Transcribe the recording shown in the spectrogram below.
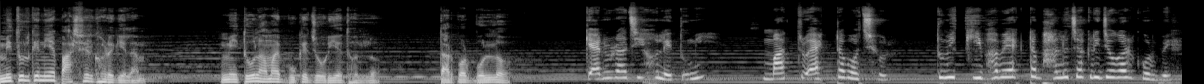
মিতুলকে নিয়ে পাশের ঘরে গেলাম। মিতুল আমায় বুকে জড়িয়ে ধরল। তারপর বলল কেন রাজি হলে তুমি? মাত্র একটা বছর। তুমি কীভাবে একটা ভালো চাকরি জোগাড় করবে?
